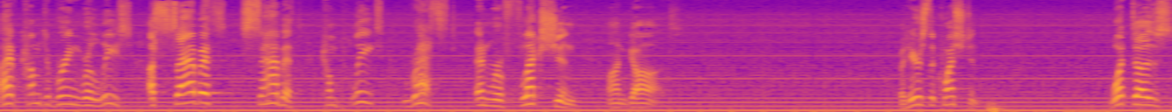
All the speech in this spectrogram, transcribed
I have come to bring release, a Sabbath, Sabbath, complete rest and reflection on God. But here's the question What does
